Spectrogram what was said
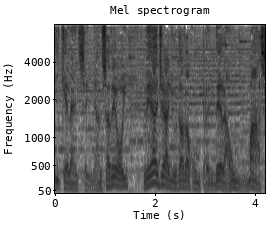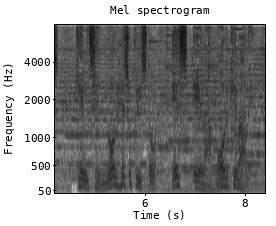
y que la enseñanza de hoy le haya ayudado a comprender aún más que el Señor Jesucristo es el amor que vale.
